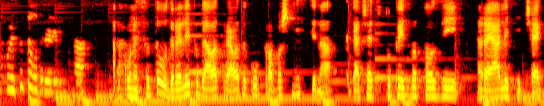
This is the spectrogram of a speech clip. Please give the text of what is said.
ако не са те удрали. Да. Ако не са те удрали, тогава трябва да го пробваш наистина. Така че ето тук идва този реалити чек,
